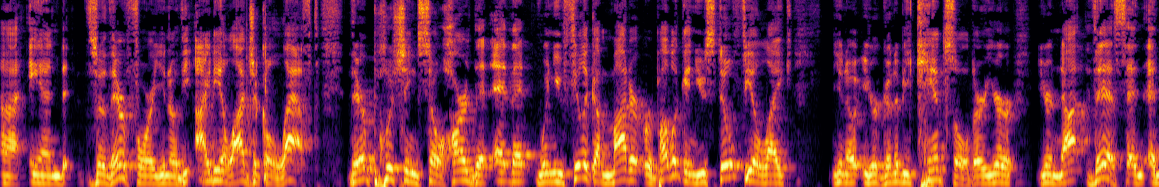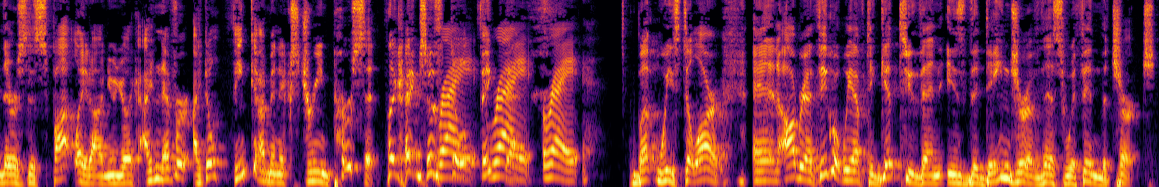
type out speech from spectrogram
Uh, and so therefore, you know, the ideological left, they're pushing so hard that, that when you feel like a moderate Republican, you still feel like, you know, you're going to be canceled or you're, you're not this. And, and there's this spotlight on you. And you're like, I never, I don't think I'm an extreme person. Like I just right, don't think right, that. Right, right but we still are. And Aubrey, I think what we have to get to then is the danger of this within the church,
